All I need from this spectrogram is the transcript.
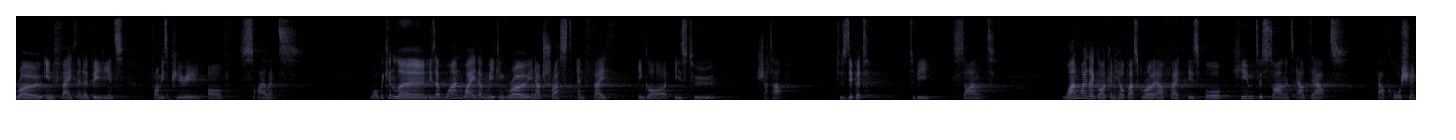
grow in faith and obedience from his period of silence. What we can learn is that one way that we can grow in our trust and faith in God is to shut up to zip it, to be silent. One way that God can help us grow our faith is for Him to silence our doubts, our caution,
